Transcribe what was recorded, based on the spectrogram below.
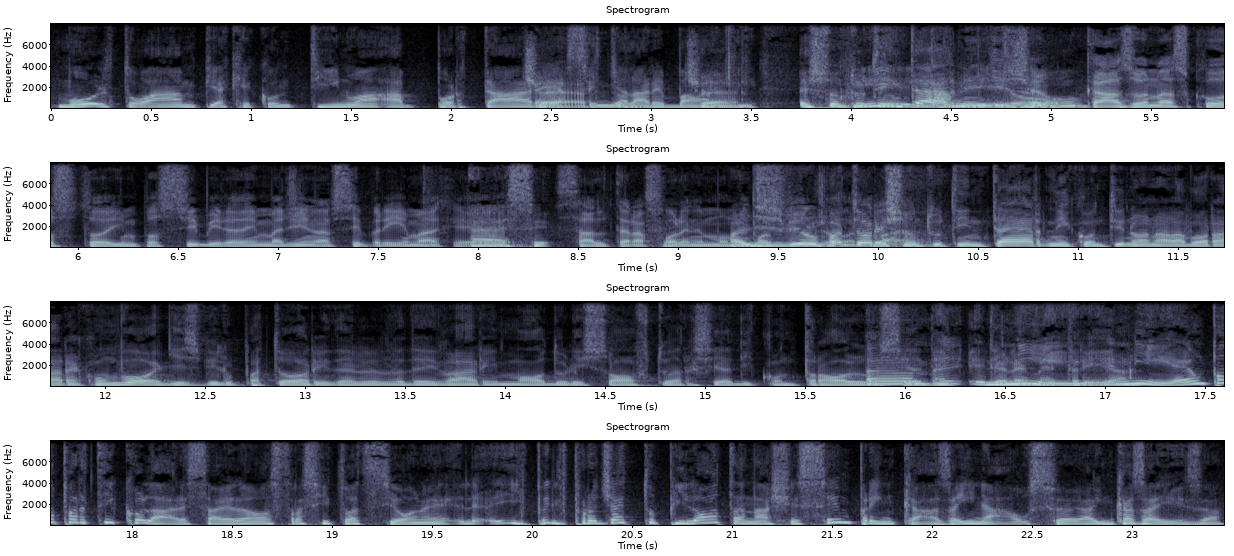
molto ampia che continua a portare certo, a segnalare bughi. Certo. E sono tutti interni. C'è un caso nascosto impossibile da immaginarsi prima che eh, sì. salterà fuori nel momento. Ma gli sviluppatori sono tutti interni, continuano a lavorare con voi, gli sviluppatori del, dei vari moduli software, sia di controllo, uh, sia di eh, telemetria. Nì, nì, è un po' particolare, sai, la nostra situazione. Il, il, progetto pilota nasce sempre in casa, in house, in casa ESA.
